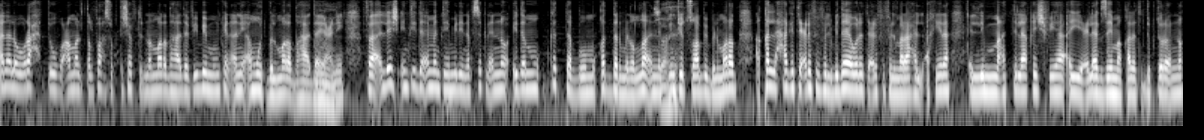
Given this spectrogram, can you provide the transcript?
أنا لو رحت وعملت الفحص واكتشفت إنه المرض هذا في بي ممكن أني أموت بالمرض هذا مم. يعني فليش أنت دائما تهملي نفسك لأنه إذا مكتب ومقدر من الله إنك صحيح. أنت تصابي بالمرض أقل حاجة تعرفي في البداية ولا تعرفي في المراحل الأخيرة اللي ما تلاقيش فيها أي علاج زي ما قالت الدكتورة إنه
